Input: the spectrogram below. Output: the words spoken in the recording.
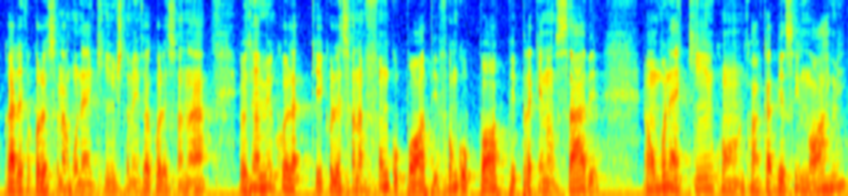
O cara que vai colecionar bonequinhos também vai colecionar. Eu tenho um amigo que coleciona Funko Pop. Funko Pop, para quem não sabe, é um bonequinho com, com a cabeça enorme.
